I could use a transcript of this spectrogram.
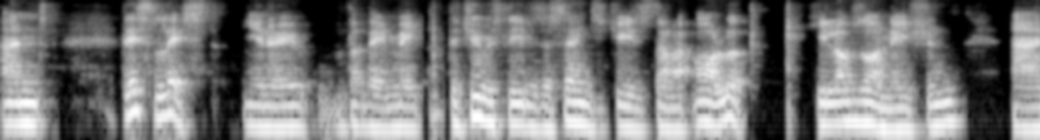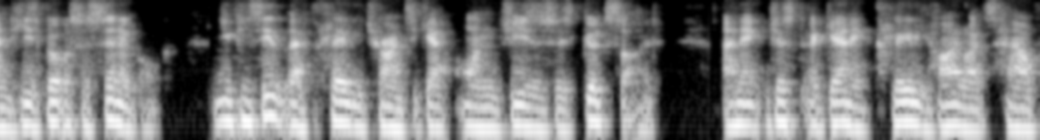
And this list, you know, that they make, the Jewish leaders are saying to Jesus, they're like, oh, look, he loves our nation and he's built us a synagogue. You can see that they're clearly trying to get on Jesus's good side. And it just, again, it clearly highlights how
